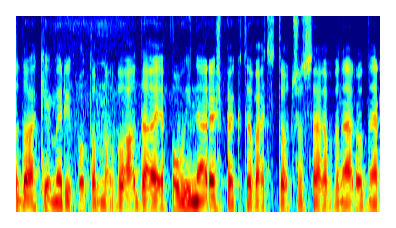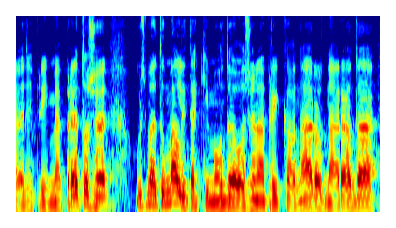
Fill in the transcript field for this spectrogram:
do akej mery potom vláda je povinná rešpektovať to, čo sa v Národnej rade príjme? Pretože už sme tu mali taký model, že napríklad Národná rada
